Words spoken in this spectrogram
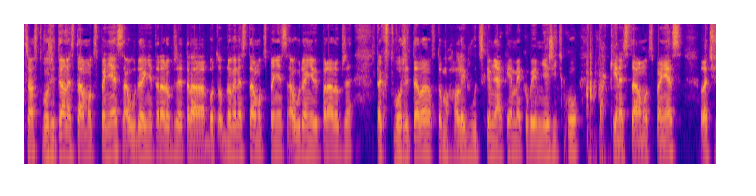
třeba stvořitel nestál moc peněz a údajně teda dobře, teda bod obnovy nestál moc peněz a údajně vypadá dobře, tak stvořitel v tom hollywoodském nějakém jakoby měřítku taky nestál moc peněz, leč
